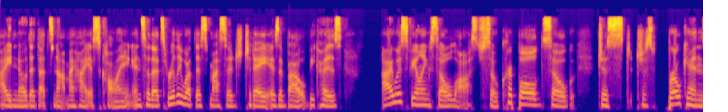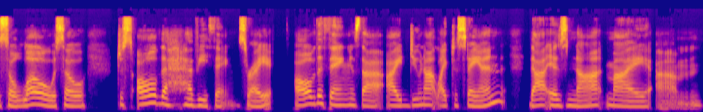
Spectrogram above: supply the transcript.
I know that that's not my highest calling. And so that's really what this message today is about because I was feeling so lost, so crippled, so just just broken, so low, so just all of the heavy things, right? All of the things that I do not like to stay in. That is not my um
